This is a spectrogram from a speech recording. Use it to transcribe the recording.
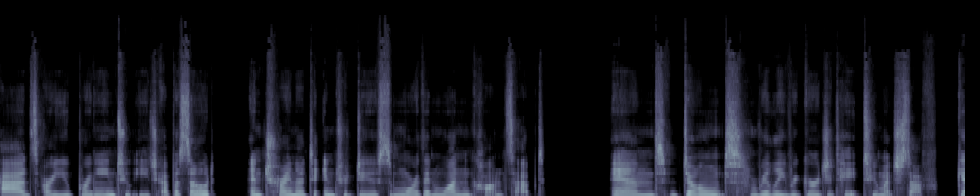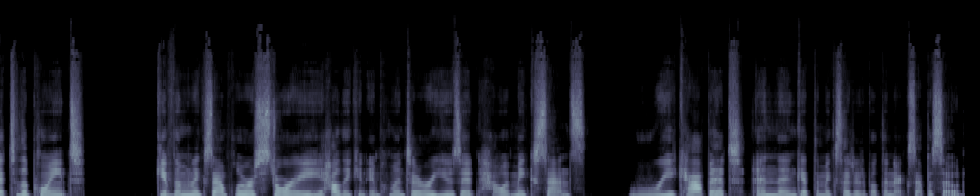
adds are you bringing to each episode? And try not to introduce more than one concept. And don't really regurgitate too much stuff. Get to the point, give them an example or a story, how they can implement it or use it, how it makes sense, recap it, and then get them excited about the next episode.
